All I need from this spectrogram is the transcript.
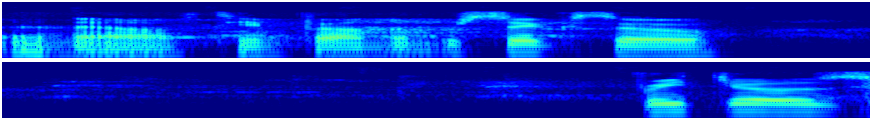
And now team foul number six. So free throws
